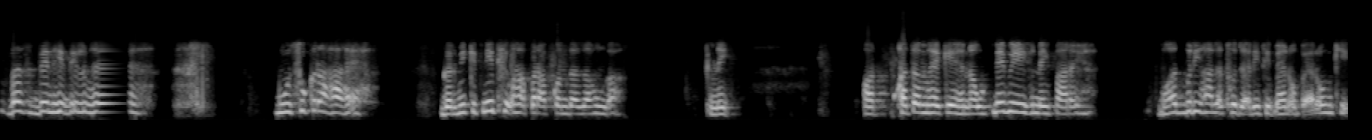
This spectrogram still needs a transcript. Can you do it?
بس دل ہی دل میں منہ سک رہا ہے۔ گرمی کتنی تھی وہاں پر، آپ کو اندازہ ہوں گا؟ نہیں۔ اور ختم ہے کہ ہے نا، اٹھنے بھی نہیں پا رہے ہیں۔ بہت بری حالت ہو جا رہی تھی بہنوں پیروں کی۔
